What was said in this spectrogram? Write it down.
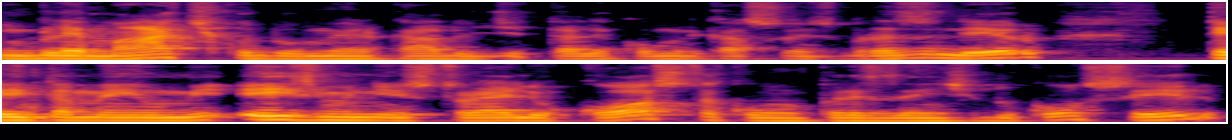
emblemático do mercado de telecomunicações brasileiro. Tem também o ex-ministro Hélio Costa como presidente do conselho,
